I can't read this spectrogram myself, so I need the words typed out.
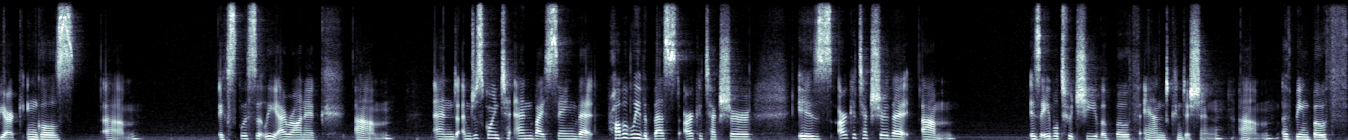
Bjarke Ingels, um, explicitly ironic. Um, and I'm just going to end by saying that probably the best architecture is architecture that um, is able to achieve a both and condition um, of being both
